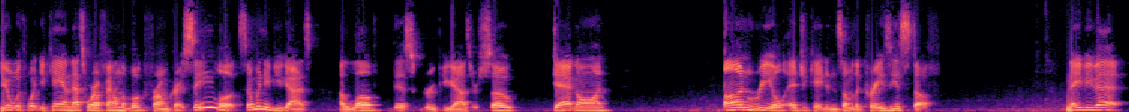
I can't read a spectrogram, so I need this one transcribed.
deal with what you can. That's where I found the book from. Chris, see, look, so many of you guys. I love this group. You guys are so daggone unreal educated in some of the craziest stuff. Navy vet.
